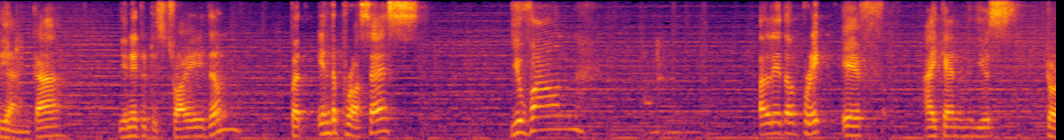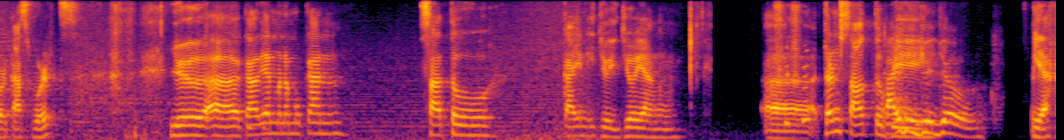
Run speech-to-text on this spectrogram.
Bianca, you need to destroy them, but in the process, you found a little prick if I can use Dorcas words. You uh, kalian menemukan satu kain ijo-ijo yang uh, turns out to Kain be hijau-hijau. ya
